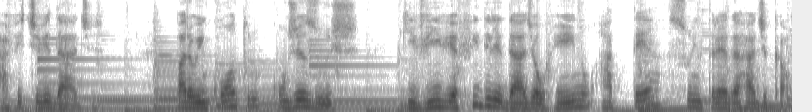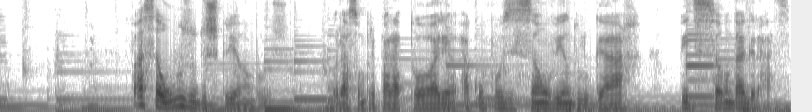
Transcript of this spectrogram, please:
afetividade, para o encontro com Jesus, que vive a fidelidade ao reino até sua entrega radical. Faça uso dos preâmbulos, oração preparatória, a composição vendo lugar, petição da graça.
